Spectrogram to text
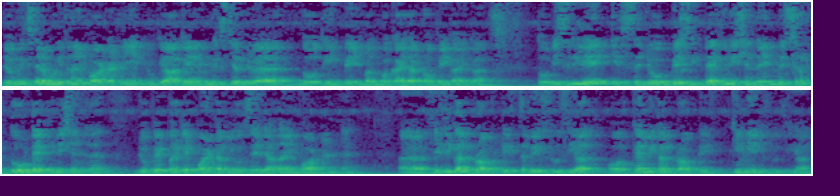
जो मिक्सचर है वो इतना इंपॉर्टेंट नहीं है क्योंकि आगे मिक्सचर जो है दो तीन पेज बस बकायदा टॉपिक आएगा। तो इसलिए इस जो बेसिक डेफिनेशन है, इनमें सिर्फ़ दो डेफिनेशन है जो पेपर के पॉइंट ऑफ़ व्यू से ज़्यादा इंपॉर्टेंट है। फ़िज़िकल प्रॉपर्टीज़ तभी खसूसियात और केमिकल प्रॉपर्टीज़ किमी खसूसियात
